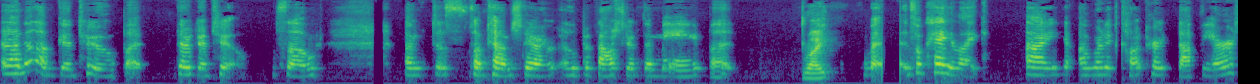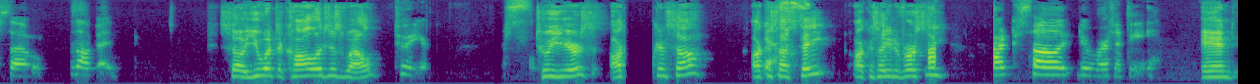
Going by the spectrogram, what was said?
and I know I'm good too. But they're good too. So I'm just sometimes they're a little bit faster than me, but right. But it's okay. Like I I already conquered that fear, so it's all good. So you went to college as well? Two years. Two years? Arkansas? Arkansas yes. State? Arkansas University? Arkansas University. And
